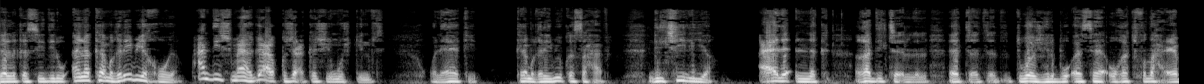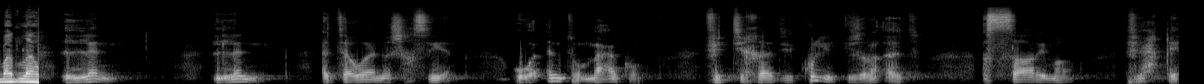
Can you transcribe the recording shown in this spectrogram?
قال لك اسيدي أنا كمغربي يا خويا ما عنديش معاه كاع القجع كشي مشكل نفسي. ولكن كمغربي وكصحافي قلتي لي على أنك غادي تواجه البؤساء وغتفضح عباد الله. لن لن أتوانى شخصيا وأنتم معكم في اتخاذ كل الإجراءات الصارمة في حقه.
